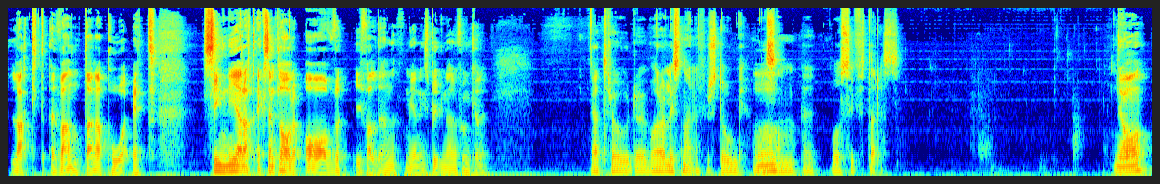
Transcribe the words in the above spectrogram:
lagt vantarna på ett signerat exemplar av ifall den meningsbyggnaden funkade. Jag tror våra lyssnare förstod vad Mm. som eh, åsyftades. Ja,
